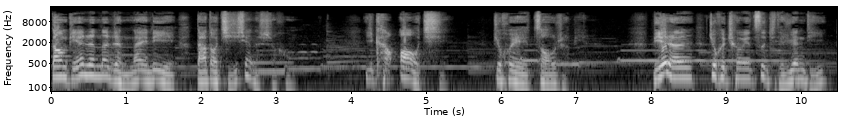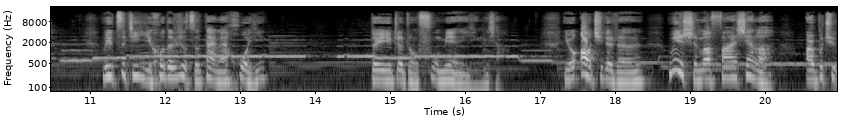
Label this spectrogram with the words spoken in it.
当别人的忍耐力达到极限的时候，一看傲气，就会招惹别人，别人就会成为自己的冤敌，为自己以后的日子带来祸因。对于这种负面影响，有傲气的人为什么发现了而不去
